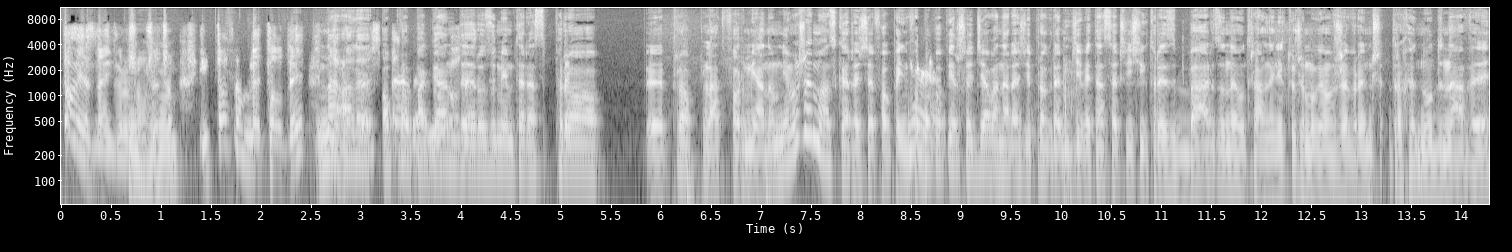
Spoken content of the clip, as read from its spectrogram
To jest najgorszą mhm. rzeczą. I to są metody... No ale o propagandę rozumiem teraz pro proplatformianom nie możemy oskarżać TVP Info, nie. bo po pierwsze działa na razie program 19.30, który jest bardzo neutralny. Niektórzy mówią, że wręcz trochę nudnawy,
